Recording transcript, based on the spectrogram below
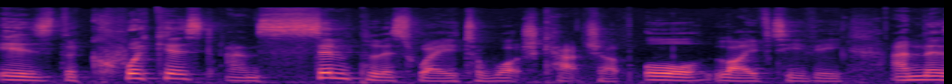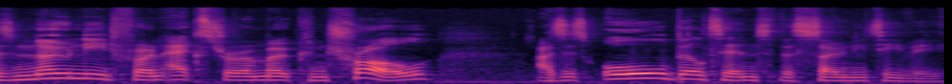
is the quickest and simplest way to watch catch-up or live TV, and there's no need for an extra remote control as it's all built into the Sony TV.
